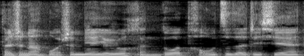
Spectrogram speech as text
但是呢，我身边又有很多投资的这些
